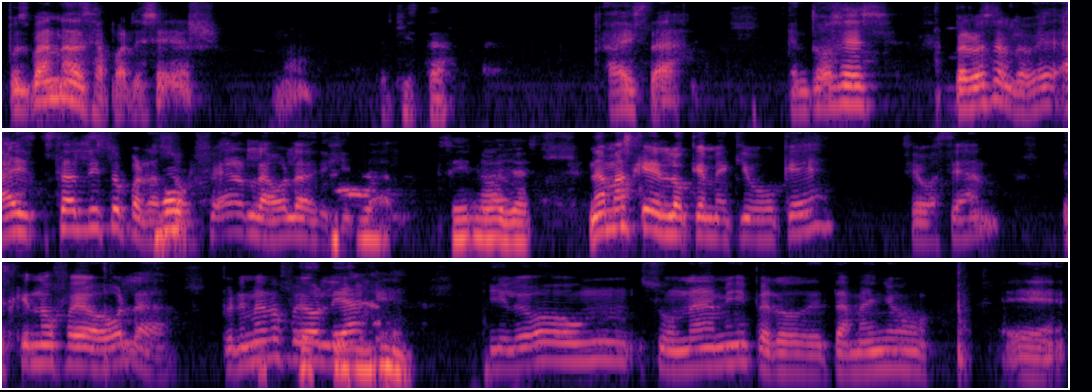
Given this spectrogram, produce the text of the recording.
pues van a desaparecer, ¿no? Aquí está. Ahí está. Entonces, pero es al revés. Ahí, ¿Estás listo para surfear la ola digital? Sí, no, ya. Nada más que lo que me equivoqué, Sebastián, es que no fue ola. Primero fue oleaje y luego un tsunami, pero de tamaño eh,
